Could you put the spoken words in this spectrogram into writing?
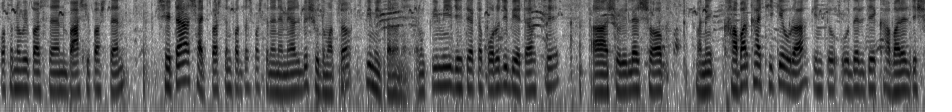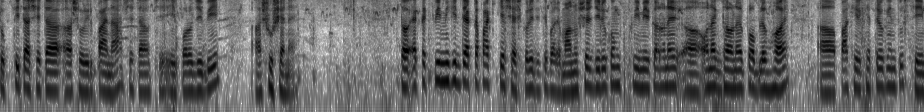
পঁচানব্বই পার্সেন্ট বা আশি পার্সেন্ট সেটা ষাট পার্সেন্ট পঞ্চাশ পার্সেন্টে নেমে আসবে শুধুমাত্র কৃমির কারণে। এবং কৃমি যেহেতু একটা পরজীবী, এটা হচ্ছে শরীরের সব মানে খাবার খায় ঠিকই ওরা, কিন্তু ওদের যে খাবারের যে শক্তিটা সেটা শরীর পায় না, সেটা হচ্ছে এই পরজীবী শুষে নেয়। তো একটা কৃমি কিন্তু একটা পাখিকে শেষ করে দিতে পারে। মানুষের যেরকম কৃমির কারণে অনেক ধরনের প্রবলেম হয় পাখির ক্ষেত্রেও কিন্তু সেম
